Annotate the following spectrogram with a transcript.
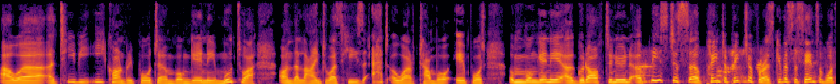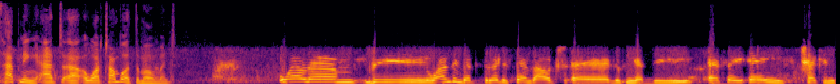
Our uh, TV econ reporter Mbongeni Mutwa on the line to us. He's at OR Tambo airport. Mbongeni, uh, good afternoon. Uh, please just paint a picture for us. Give us a sense of what's happening at OR Tambo at the moment. Well, um, the one thing that really stands out uh, looking at the SAA check-in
